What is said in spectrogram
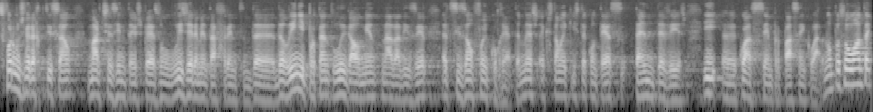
se formos ver a repetição, Marchesino tem os pés um, ligeiramente à frente da, da, linha e, portanto, legalmente, nada a dizer, a decisão foi correta. Mas a questão é que isto acontece tanta vez e uh, quase sempre passa em claro. Não passou ontem,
